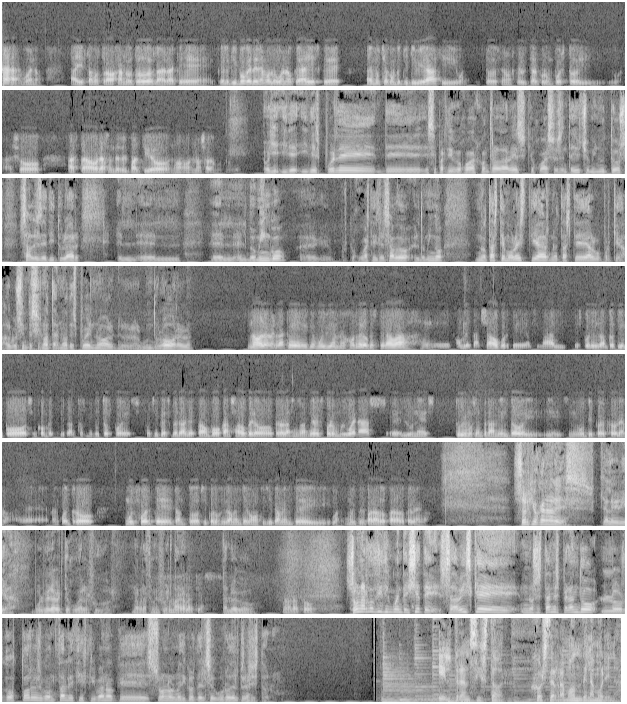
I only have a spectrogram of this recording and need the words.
bueno, ahí estamos trabajando todos. La verdad que, que el equipo que tenemos, lo bueno que hay es que hay mucha competitividad y bueno, todos tenemos que luchar por un puesto y, bueno, eso hasta horas antes del partido no, no sabemos muy bien. Oye, y, y después de, de, ese partido que juegas contra el Alavés, que juegas 68 minutos, sales de titular, el, el, el, domingo, eh, porque jugasteis el sábado, el domingo, ¿notaste molestias? ¿Notaste algo? Porque algo siempre se nota, ¿no? Después, ¿no? Algún dolor. Algo... No, la verdad que, muy bien, mejor de lo que esperaba. Eh, hombre, cansado porque al final, después de tanto tiempo sin competir tantos minutos, pues, pues sí que es verdad que estaba un poco cansado, pero, pero las sensaciones fueron muy buenas. El lunes tuvimos entrenamiento y, sin ningún tipo de problema. Eh, me encuentro muy fuerte, tanto psicológicamente como físicamente, y bueno, muy preparado para lo que venga. Sergio Canales, qué alegría volver a verte jugar al fútbol. Un abrazo muy fuerte. Muchas gracias. Hasta luego. Un abrazo. Son las 12 y 57. Sabéis que nos están esperando los doctores González y Escribano, que son los médicos del seguro del transistor. El transistor. José Ramón de la Morena.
